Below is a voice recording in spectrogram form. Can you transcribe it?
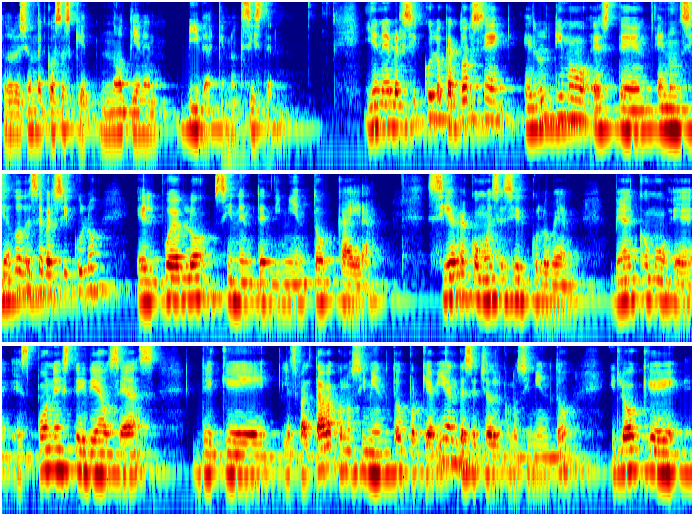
la adoración de cosas que no tienen vida, que no existen. Y en el versículo 14, el último este, enunciado de ese versículo, el pueblo sin entendimiento caerá cierra como ese círculo, vean, vean cómo eh, expone esta idea Oseas de que les faltaba conocimiento porque habían desechado el conocimiento y luego que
